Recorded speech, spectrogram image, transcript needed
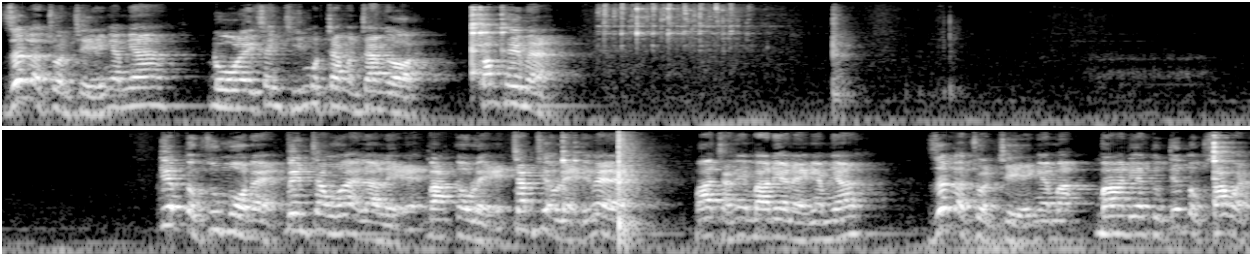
Rất là chuẩn chỉ anh em nhá. Đồ này xanh chín 100 phần trăm rồi. Sóc thêm này. Tiếp tục dung một này. Bên trong lại là lẻ. Ba cầu lẻ. Trăm triệu lẻ thế này này. Ba trắng này, ba đen này anh em nhá. Rất là chuẩn chỉ anh em ạ. Ba đen tôi tiếp tục sóc này.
